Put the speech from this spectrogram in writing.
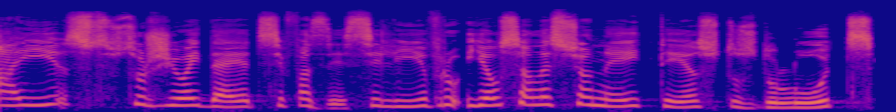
Aí surgiu a ideia de se fazer esse livro e eu selecionei textos do Lutz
